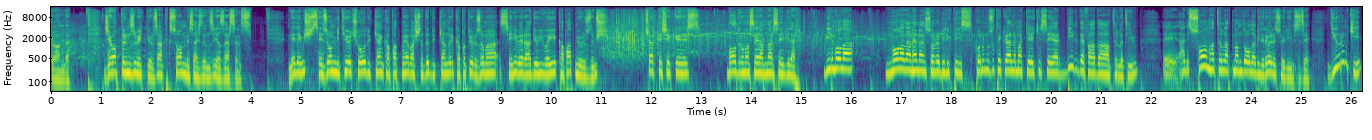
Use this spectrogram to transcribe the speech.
Şu anda. Cevaplarınızı bekliyoruz. Artık son mesajlarınızı yazarsanız. Ne demiş? Sezon bitiyor. Çoğu dükkan kapatmaya başladı. Dükkanları kapatıyoruz ama seni ve Radyo Viva'yı kapatmıyoruz demiş. Çok teşekkür ederiz. Bodrum'a selamlar, sevgiler. Bir mola. Moladan hemen sonra birlikteyiz. Konumuzu tekrarlamak gerekirse eğer bir defa daha hatırlatayım. Ee, hani son hatırlatmam da olabilir öyle söyleyeyim size. Diyorum ki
